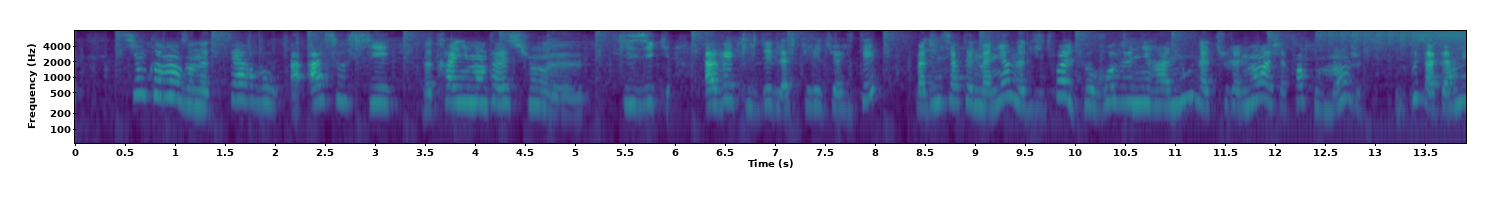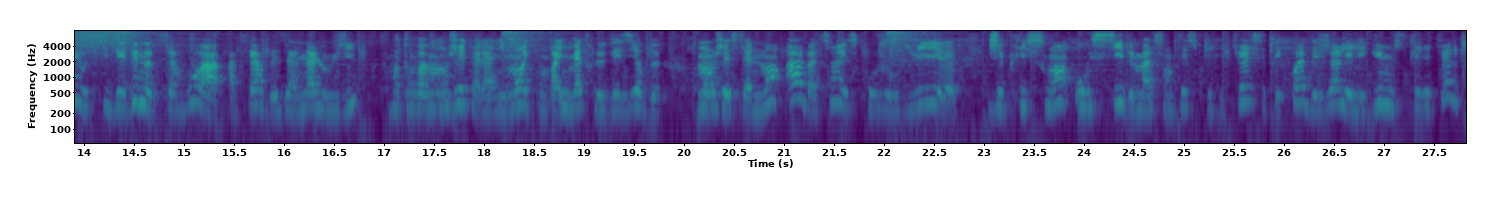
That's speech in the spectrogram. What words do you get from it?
Si on commence dans notre cerveau à associer notre alimentation euh, physique avec l'idée de la spiritualité, bah, d'une certaine manière, notre vie elle peut revenir à nous naturellement à chaque fois qu'on mange. Et du coup, ça permet aussi d'aider notre cerveau à, faire des analogies. Quand on va manger tel aliment et qu'on va y mettre le désir de manger sainement, ah bah tiens, est-ce qu'aujourd'hui euh, j'ai pris soin aussi de ma santé spirituelle? C'était quoi déjà les légumes spirituels?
